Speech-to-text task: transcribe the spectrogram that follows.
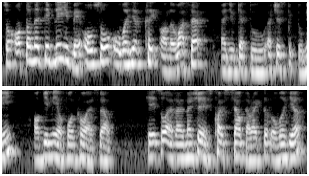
So alternatively, you may also over here click on the WhatsApp and you get to actually speak to me or give me a phone call as well. Okay, so as I mentioned, it's quite self-directed over here.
